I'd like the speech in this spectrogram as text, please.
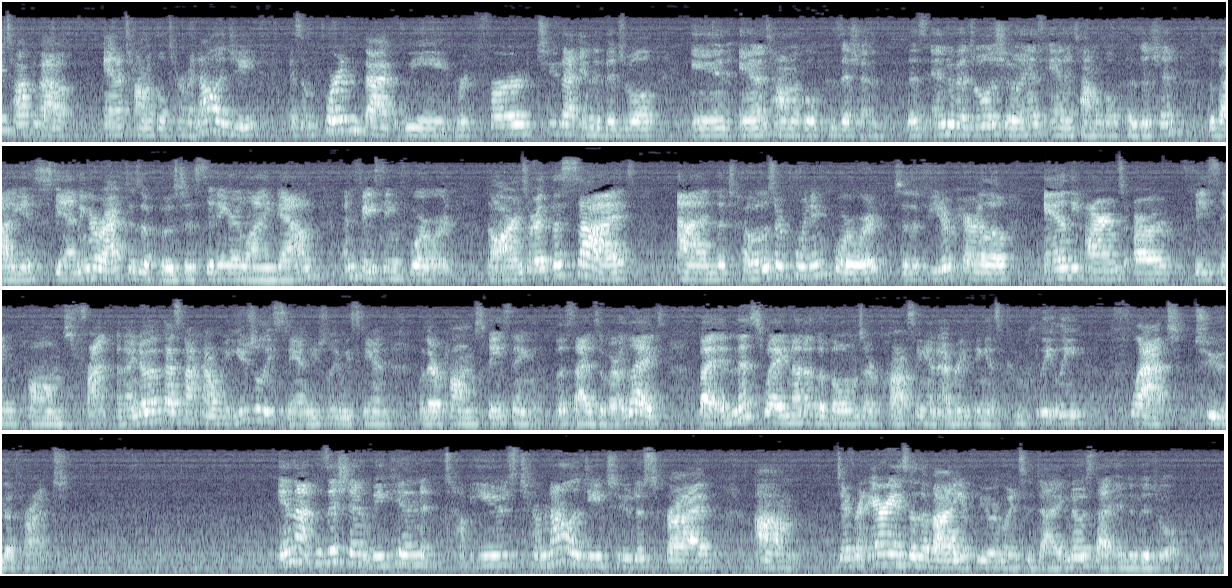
we talk about anatomical terminology, it's important that we refer to that individual in anatomical position. This individual is showing us anatomical position. The body is standing erect as opposed to sitting or lying down and facing forward. The arms are at the sides and the toes are pointing forward, so the feet are parallel and the arms are facing palms front. And I know that that's not how we usually stand. Usually we stand with our palms facing the sides of our legs. But in this way, none of the bones are crossing and everything is completely flat to the front. In that position, we can use terminology to describe um, different areas of the body if we were going to diagnose that individual.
